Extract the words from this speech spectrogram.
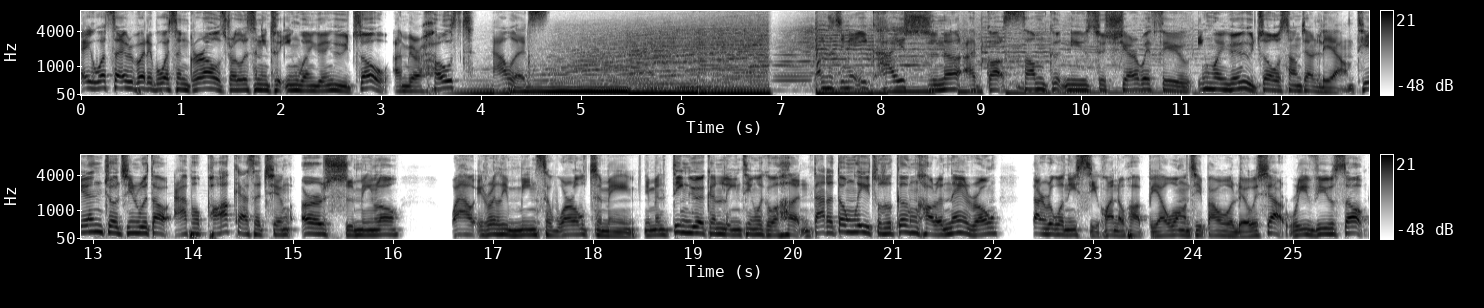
Hey, what's up, everybody, boys and girls? You're listening to 英文元宇宙. I'm your host, Alex. 那今天一开始呢，I've got some good news to share with you。英文元宇宙上架两天就进入到 Apple Podcast 前二十名喽。Wow, it really means the world to me。你们的订阅跟聆听会给我很大的动力，做出更好的内容。但如果你喜欢的话，不要忘记帮我留下 review。So，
